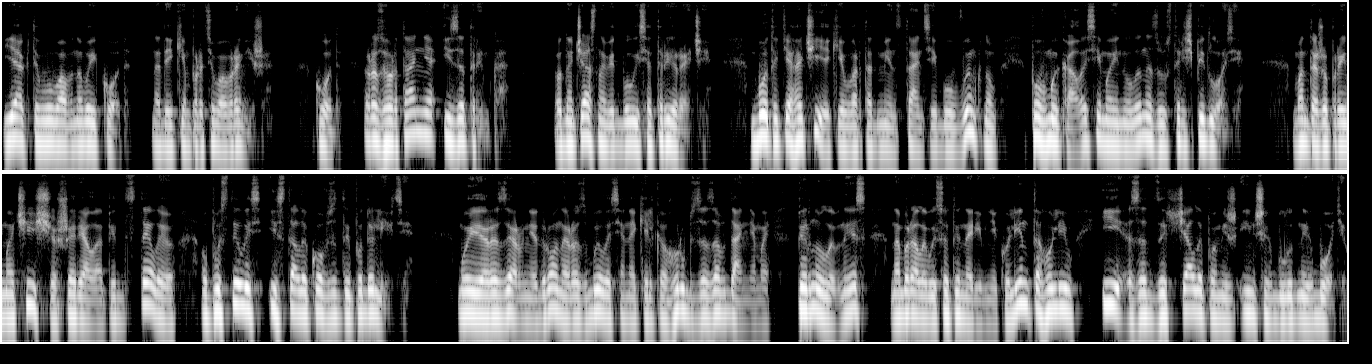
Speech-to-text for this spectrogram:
я активував новий код, над яким працював раніше. Код розгортання і затримка. Одночасно відбулися три речі. Боти тягачі, які в артадмінстанції був вимкнув, повмикались і майнули назустріч підлозі. Вантажоприймачі, що ширяли під стелею, опустились і стали ковзати по долівці. Мої резервні дрони розбилися на кілька груп за завданнями, пірнули вниз, набрали висоти на рівні колін та голів і задзищали поміж інших блудних ботів.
